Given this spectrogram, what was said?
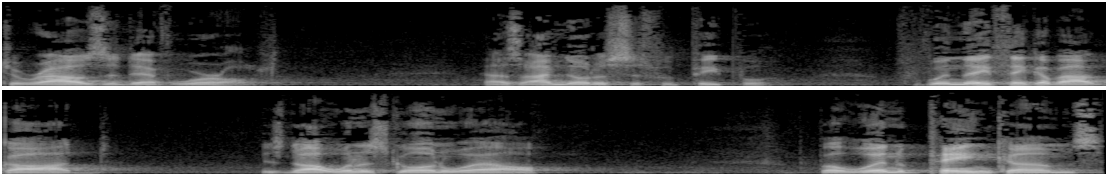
to rouse the deaf world. As I've noticed this with people, when they think about God, is not when it's going well, but when the pain comes,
